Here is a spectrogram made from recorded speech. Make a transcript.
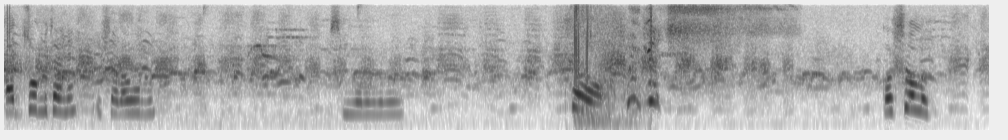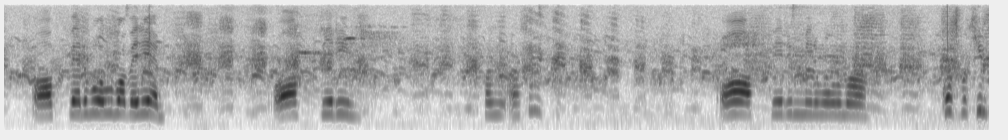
Hadi son bir tane. İnşallah vururum. Bismillahirrahmanirrahim. Po. Yes. Koş oğlum. Aferin oğluma benim. Aferin. Hani alsana. Aferin benim oğluma. Koş bakayım.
